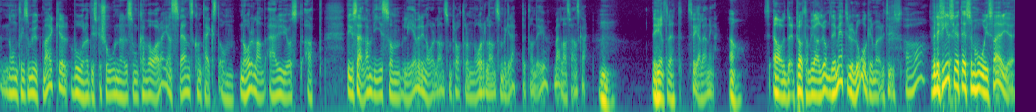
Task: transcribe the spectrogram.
någonting som utmärker våra diskussioner som kan vara i en svensk kontext om Norrland är ju just att det är ju sällan vi som lever i Norrland som pratar om Norrland som begrepp, utan det är ju mellansvenskar, Det är helt rätt. svealänningar. Ja. Ja, det pratar vi aldrig om. Det är meteorologer möjligtvis. Ja, För det finns ju ett SMH i Sverige.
